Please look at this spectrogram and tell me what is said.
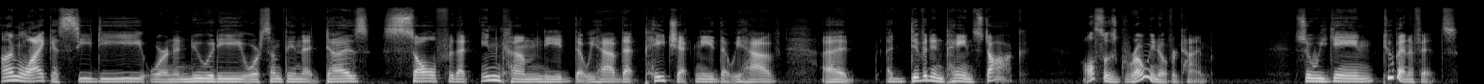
unlike a CD or an annuity or something that does solve for that income need that we have, that paycheck need that we have, uh, a dividend paying stock also is growing over time. So we gain two benefits.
